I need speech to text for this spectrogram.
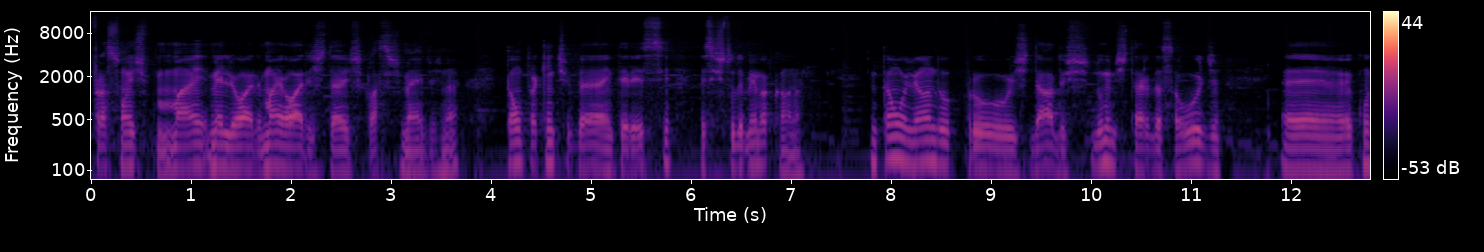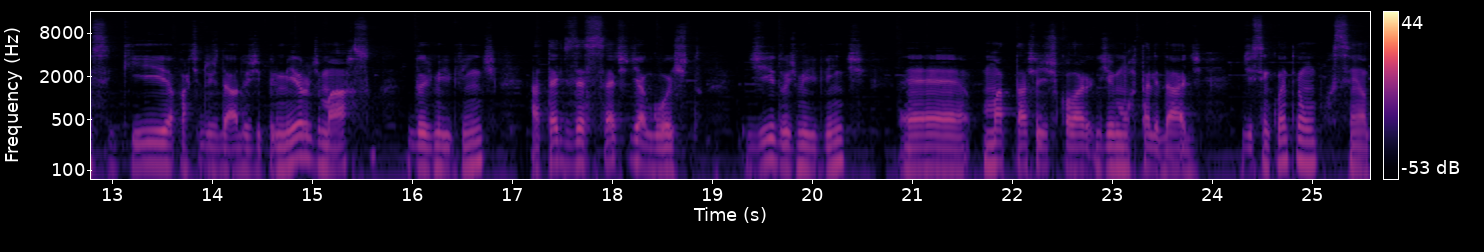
frações mai, melhor, maiores das classes médias, né? Então, para quem tiver interesse, esse estudo é bem bacana. Então, olhando para os dados do Ministério da Saúde, é, eu consegui, a partir dos dados de 1 de março de 2020 até 17 de agosto de 2020 é, uma taxa de, escolar, de mortalidade de 51%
